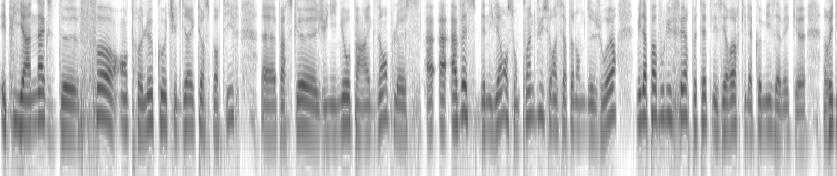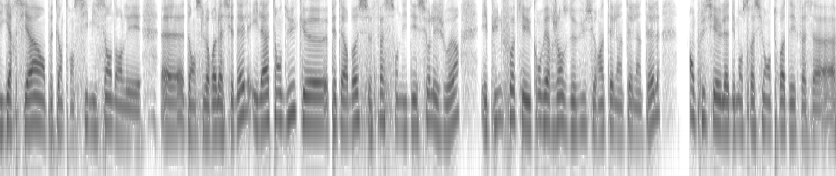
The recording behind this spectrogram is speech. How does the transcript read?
Et puis il y a un axe de fort entre le coach et le directeur sportif euh, parce que Juninho par exemple s- a- a- avait bien évidemment son point de vue sur un certain nombre de joueurs mais il n'a pas voulu faire peut-être les erreurs qu'il a commises avec euh, Rudy Garcia, en peut-être en s'immisçant euh, dans le relationnel. Il a attendu que Peter Boss se fasse son idée sur les joueurs. Et puis une fois qu'il y a eu convergence de vues sur un tel, un tel, un tel, en plus, il y a eu la démonstration en 3D face à,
